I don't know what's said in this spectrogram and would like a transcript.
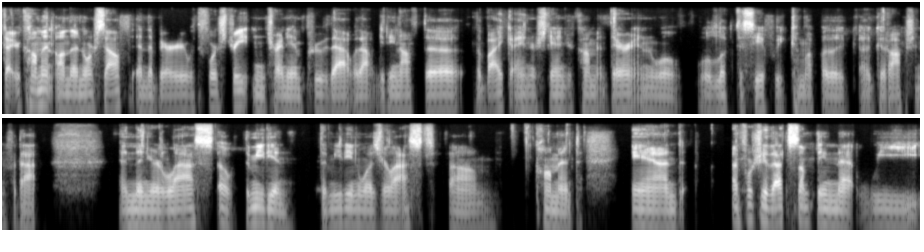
got your comment on the north-south and the barrier with Fourth Street and trying to improve that without getting off the, the bike. I understand your comment there and we'll, we'll look to see if we come up with a, a good option for that. And then your last, oh, the median, the median was your last um, comment. And unfortunately, that's something that we,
